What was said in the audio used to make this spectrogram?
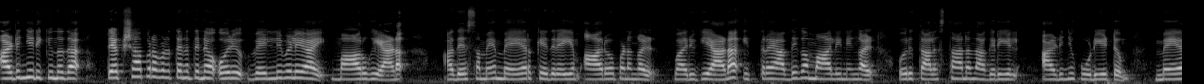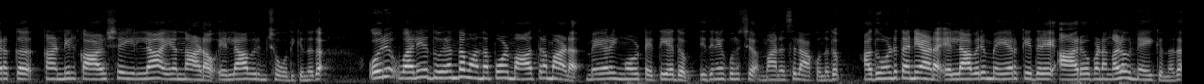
അടിഞ്ഞിരിക്കുന്നത് രക്ഷാപ്രവർത്തനത്തിന് ഒരു വെല്ലുവിളിയായി മാറുകയാണ്. അതേസമയം മേയർക്കെതിരെയും ആരോപണങ്ങൾ വരികയാണ്. ഇത്രയധികം മാലിന്യങ്ങൾ ഒരു തലസ്ഥാന നഗരിയിൽ അടിഞ്ഞുകൂടിയിട്ടും മേയർക്ക് കണ്ണിൽ കാഴ്ചയില്ല എന്നാണോ എല്ലാവരും ചോദിക്കുന്നത്. ഒരു വലിയ ദുരന്തം വന്നപ്പോൾ മാത്രമാണ് മേയർ ഇങ്ങോട്ട് എത്തിയതും ഇതിനെക്കുറിച്ച് മനസ്സിലാക്കുന്നതും. അതുകൊണ്ട് തന്നെയാണ് എല്ലാവരും മേയർക്കെതിരെ ആരോപണങ്ങൾ ഉന്നയിക്കുന്നത്.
